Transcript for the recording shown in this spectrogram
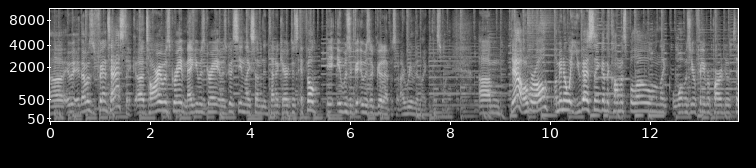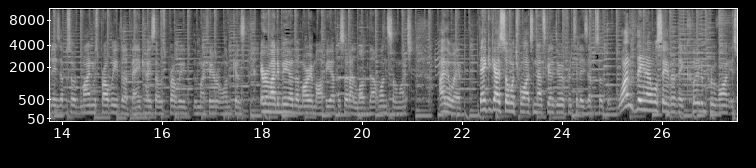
Uh, it, it- that was fantastic. Uh, Tari was great. Meggy was great. It was good seeing like some Nintendo characters. It felt it, it was a good it was a good episode. I really liked this one. Um, yeah, overall, let me know what you guys think in the comments below. And like, what was your favorite part of today's episode? Mine was probably the bank heist. That was probably my favorite one because it reminded me of the Mario Mafia episode. I loved that one so much. Either way, thank you guys so much for watching. That's gonna do it for today's episode. The one thing I will say that they could improve on is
